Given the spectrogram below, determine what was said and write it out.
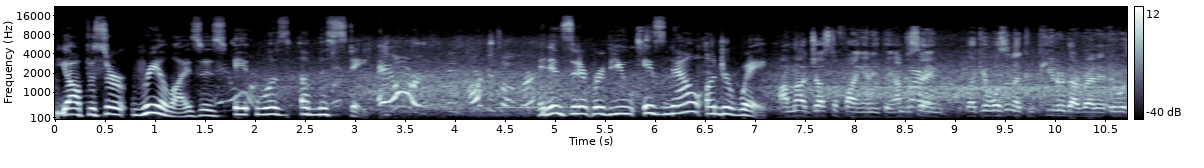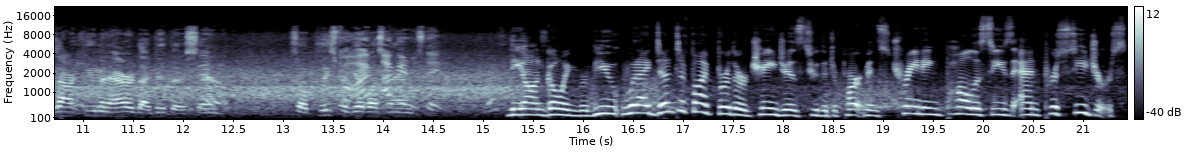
the officer realizes it was a mistake an incident review is now underway. I'm not justifying anything. I'm just saying, like, it wasn't a computer that read it. It was our human error that did this. And so please forgive no, us, I, man. The ongoing review would identify further changes to the department's training, policies, and procedures.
